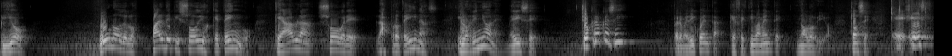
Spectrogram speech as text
vio uno de los par de episodios que tengo que hablan sobre las proteínas y los riñones? Me dice, yo creo que sí, pero me di cuenta que efectivamente no lo vio. Entonces, eh,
